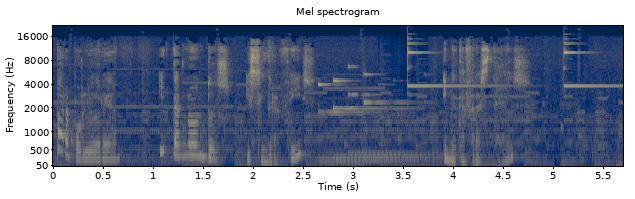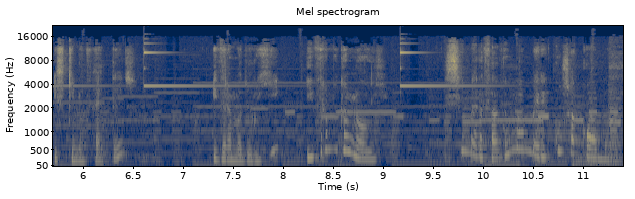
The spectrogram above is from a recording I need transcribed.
Πάρα πολύ ωραία. Ήταν όντως οι συγγραφείς, οι μεταφραστές, οι σκηνοθέτες, οι δραματουργοί, οι δραματολόγοι. Σήμερα θα δούμε μερικούς ακόμα.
